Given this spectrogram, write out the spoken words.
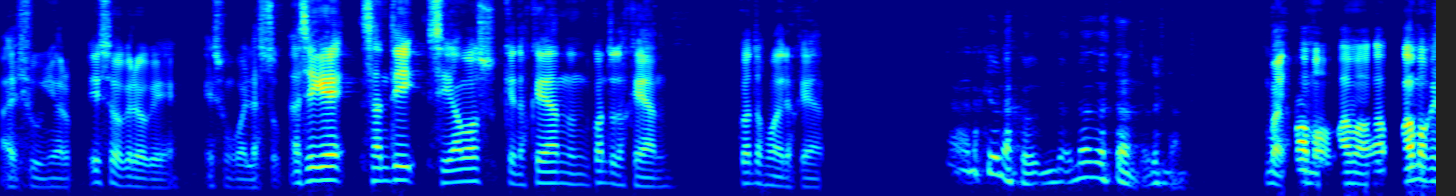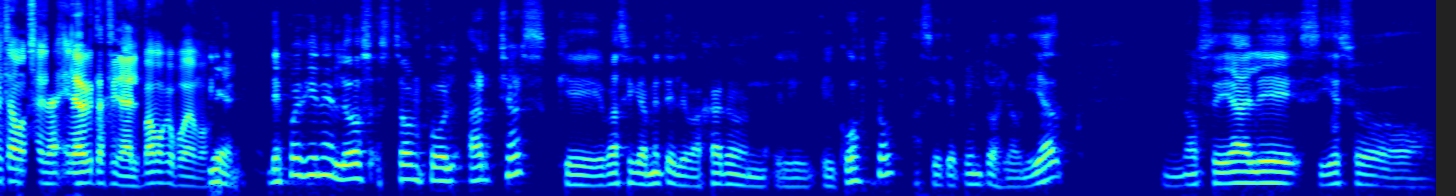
al Junior. Eso creo que es un golazo. Así que, Santi, sigamos, que nos quedan. ¿Cuántos nos quedan? ¿Cuántos modelos quedan? Ah, nos quedan no, no, es tanto, no es tanto. Bueno, vamos, vamos, vamos que estamos en la, en recta final, vamos que podemos. Bien, después vienen los Stormfall Archers, que básicamente le bajaron el, el costo a 7 puntos la unidad. No sé, Ale, si eso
